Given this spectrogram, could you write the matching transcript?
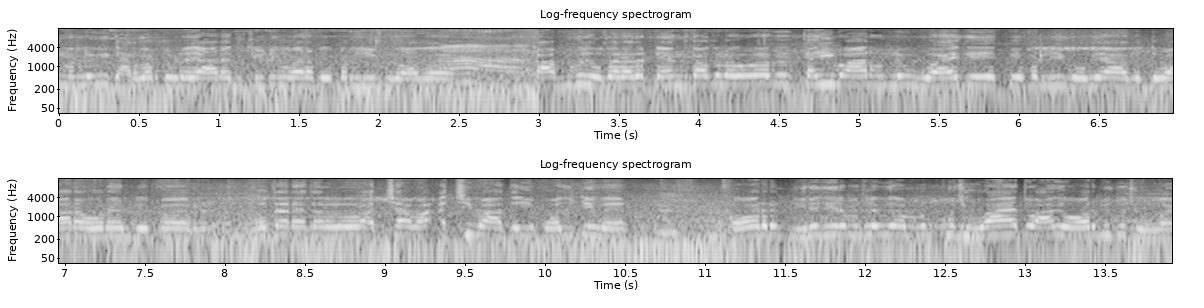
मतलब कि घर घर तोड़े जा रहे थे चीटिंग वगैरह पेपर लीक हुआ था। हाँ। काफ़ी कुछ होता रहता है। टेंथ का तो लगा कि कई बार मतलब हुआ है कि एक पेपर लीक हो गया तो दोबारा हो रहे हैं पेपर होता रहता है तो अच्छा अच्छी बात है ये पॉजिटिव है। और धीरे धीरे मतलब अब कुछ हुआ है तो आगे और भी कुछ होगा।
